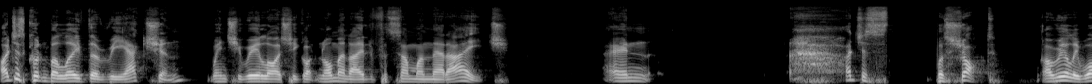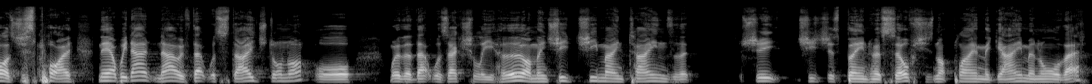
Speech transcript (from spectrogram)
I just couldn't believe the reaction when she realised she got nominated for someone that age. And I just was shocked. I really was just by now we don't know if that was staged or not or whether that was actually her. I mean she she maintains that she she's just been herself. She's not playing the game and all that.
